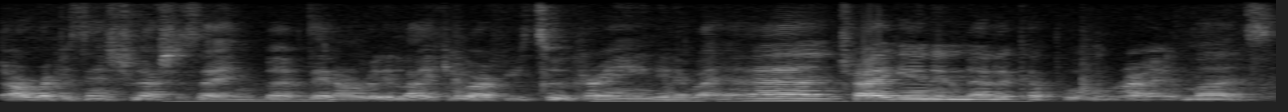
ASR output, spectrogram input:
or represent you, I should say. But if they don't really like you, or if you're too green, then they're like, ah, try again in another couple Right. months.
